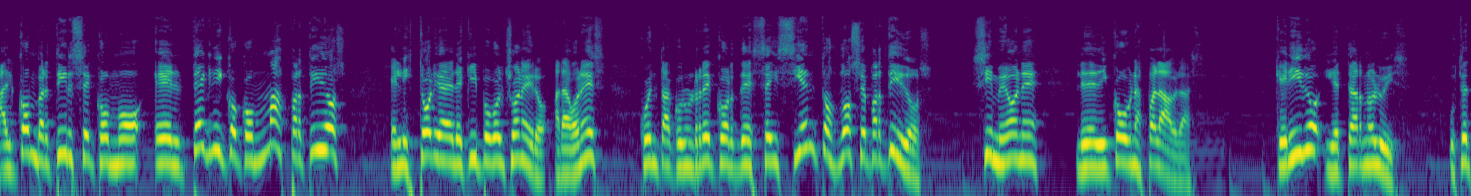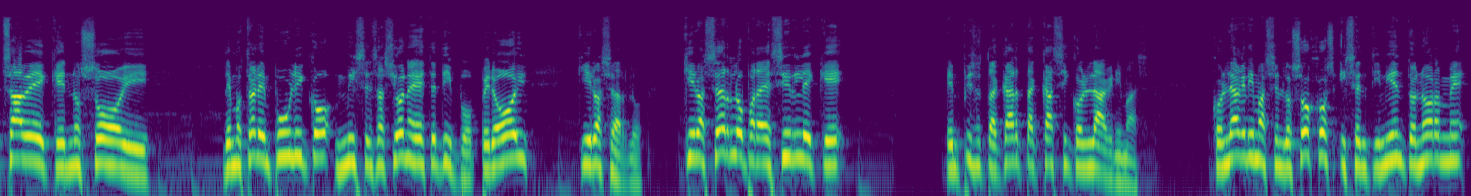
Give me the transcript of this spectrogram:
al convertirse como el técnico con más partidos en la historia del equipo golchonero. Aragonés cuenta con un récord de 612 partidos. Simeone le dedicó unas palabras. Querido y eterno Luis, usted sabe que no soy de mostrar en público mis sensaciones de este tipo, pero hoy quiero hacerlo. Quiero hacerlo para decirle que empiezo esta carta casi con lágrimas. Con lágrimas en los ojos y sentimiento enorme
